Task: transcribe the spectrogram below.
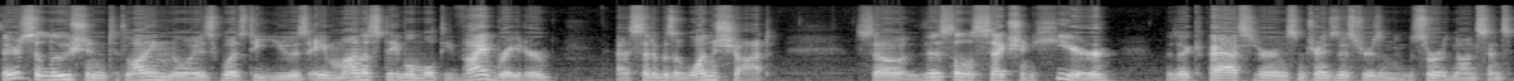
Their solution to line noise was to use a monostable multivibrator uh, set up as a one-shot. So this little section here, a capacitor and some transistors and sort of nonsense,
